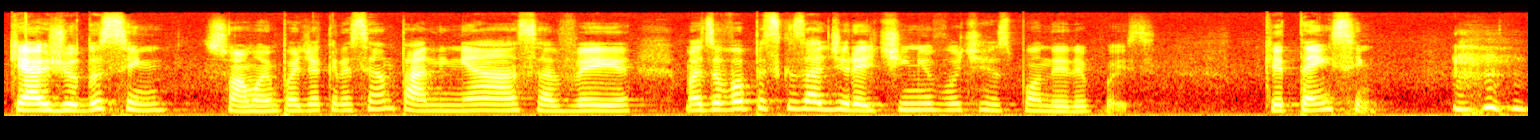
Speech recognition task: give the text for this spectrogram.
Que ajuda sim. Sua mãe pode acrescentar linhaça, aveia. Mas eu vou pesquisar direitinho e vou te responder depois. Porque tem sim.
